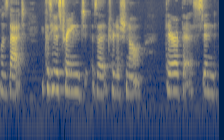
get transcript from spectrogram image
was that because he was trained as a traditional therapist and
